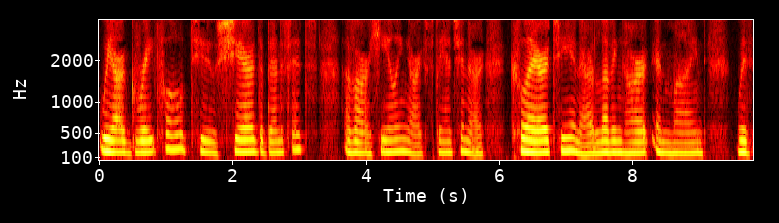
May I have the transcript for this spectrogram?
We are grateful to share the benefits of our healing, our expansion, our clarity, and our loving heart and mind with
